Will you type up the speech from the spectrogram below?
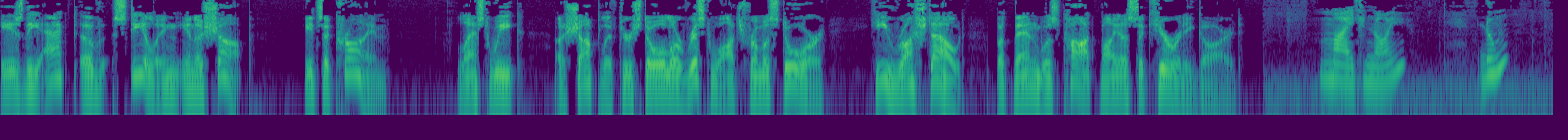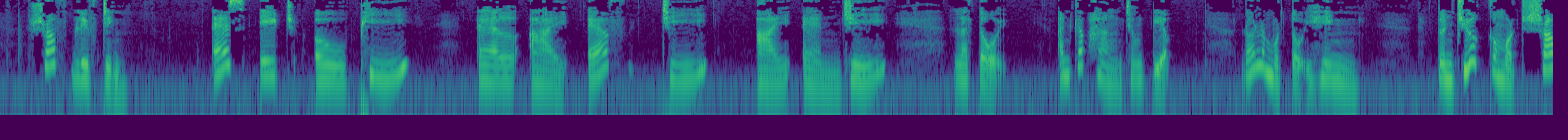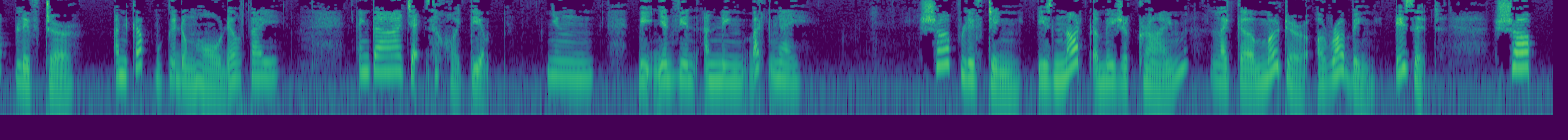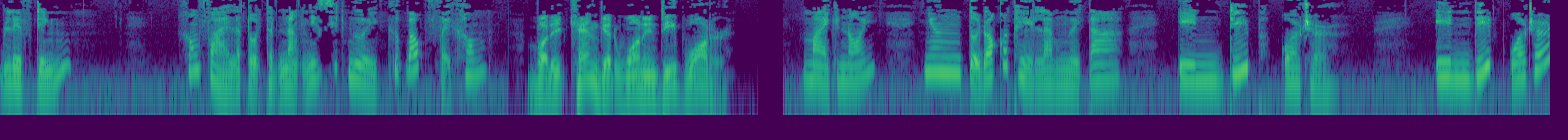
is the act of stealing in a shop. It's a crime. Last week, a shoplifter stole a wristwatch from a store. He rushed out, but then was caught by a security guard. Mike nói, đúng, shoplifting, S L I F T I N G là tội ăn cắp hàng trong tiệm. Đó là một tội hình. Tuần trước có một shoplifter ăn cắp một cái đồng hồ đeo tay. Anh ta chạy ra khỏi tiệm, nhưng bị nhân viên an ninh bắt ngay. Shoplifting is not a major crime like a murder or robbing, is it? Shoplifting không phải là tội thật nặng như giết người, cướp bóc, phải không? But it can get one in deep water. Mike nói, Nhưng tội đó có thể làm người ta in deep water. In deep water?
